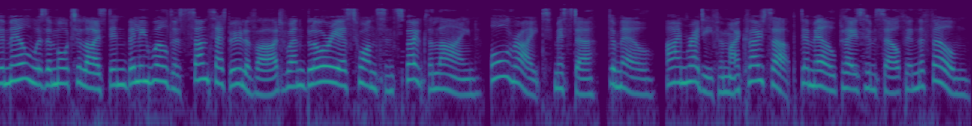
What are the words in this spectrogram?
DeMille was immortalized in Billy Wilder's Sunset Boulevard when Gloria Swanson spoke the line, All right, Mr. DeMille, I'm ready for my close-up. DeMille plays himself in the film.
